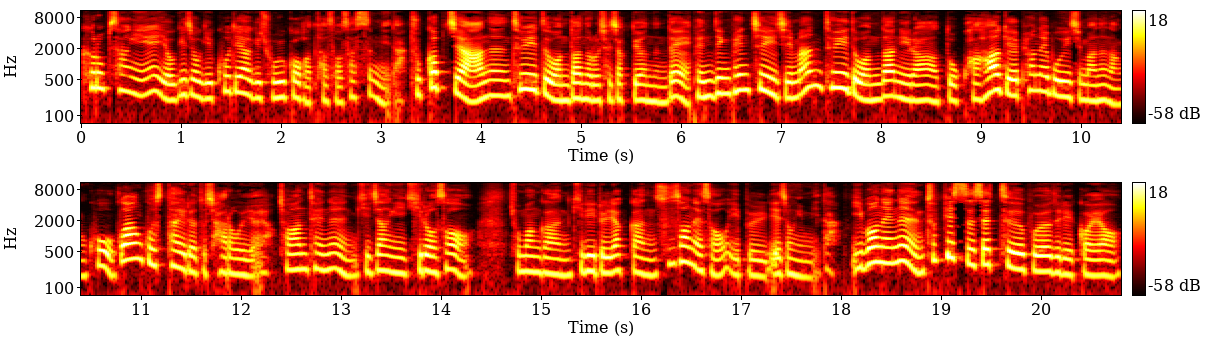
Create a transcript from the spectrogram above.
크롭 상의에 여기저기 코디하기 좋을 것 같아서 샀습니다. 두껍지 않은 트위드 원단으로 제작되었는데 밴딩 팬츠이지만 트위드 원단이라 또 과하게 편해 보이지만은 않고 꾸안꾸 스타일에도 잘 어울려요. 저한테는 기장이 길어서 조만간 길이를 약간 수선해서 입을 예정입니다. 이번에는 투피스 세트 보여드릴 거예요.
